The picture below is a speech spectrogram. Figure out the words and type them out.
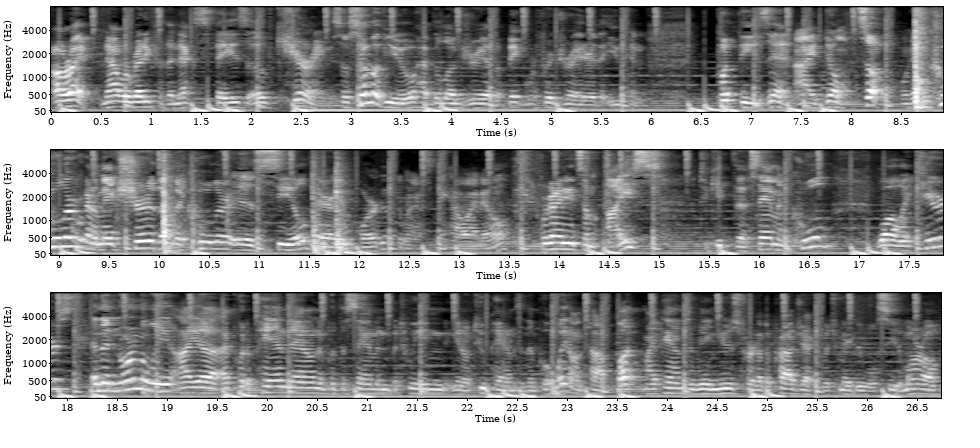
All right, now we're ready for the next phase of curing. So some of you have the luxury of a big refrigerator that you can put these in. I don't. So we're gonna cooler. We're gonna make sure that the cooler is sealed. Very important. Don't ask me how I know. We're gonna need some ice keep the salmon cool while it cures. And then normally I, uh, I put a pan down and put the salmon between you know two pans and then put weight on top. But my pans are being used for another project, which maybe we'll see tomorrow.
